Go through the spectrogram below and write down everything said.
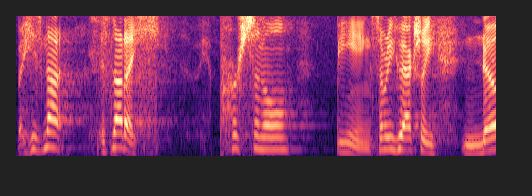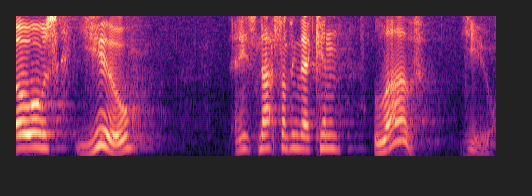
but he's not, it's not a personal being, somebody who actually knows you, and he's not something that can love you.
